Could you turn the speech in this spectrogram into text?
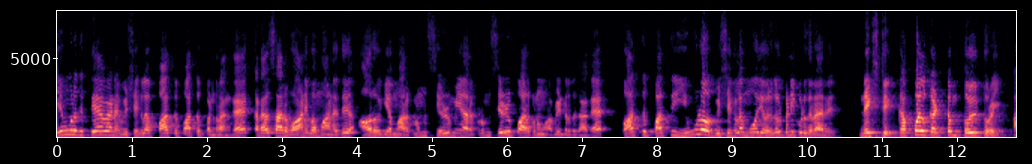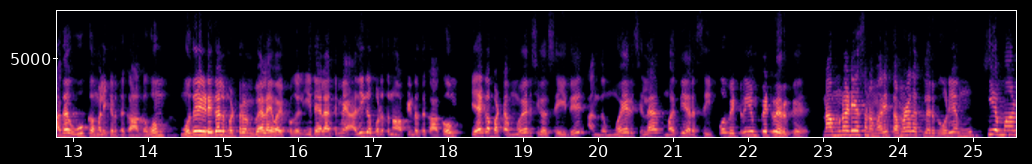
இவங்களுக்கு தேவையான விஷயங்களை பார்த்து பார்த்து பண்றாங்க. கடல்சார் வாணிபமானது ஆரோக்கியமா இருக்கணும் செழுமையா இருக்கணும் செழிப்பா இருக்கணும் அப்படின்றதுக்காக பார்த்து பார்த்து இவ்வளவு விஷயங்களை மோடி அவர்கள் பண்ணி கொடுக்குறாரு. நெக்ஸ்ட் கப்பல் கட்டும் தொழில்துறை. அதை ஊக்கமளிக்கிறதுக்காகவும் முதலீடுகள் மற்றும் வேலை வாய்ப்புகள் இதை எல்லாத்தையுமே அதிகப்படுத்தணும் அப்படின்றதுக்காகவும் ஏகப்பட்ட முயற்சிகள் செய்து அந்த முயற்சியில மத்திய அரசு இப்போ வெற்றியும் பெற்று இருக்கு நான் முன்னாடியே சொன்ன மாதிரி தமிழகத்தில் இருக்கக்கூடிய முக்கியமான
